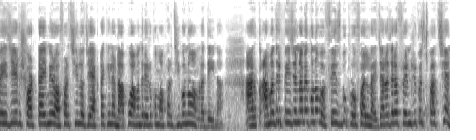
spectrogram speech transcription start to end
পেজের শর্ট টাইমের অফার ছিল যে একটা কিনা না, আপু, আমাদের এরকম অফার জীবনেও আমরা দেই না। আর আমাদের পেজের নামে কোনো ফেসবুক প্রোফাইল নাই। যারা যারা ফ্রেন্ড রিকোয়েস্ট পাচ্ছেন,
